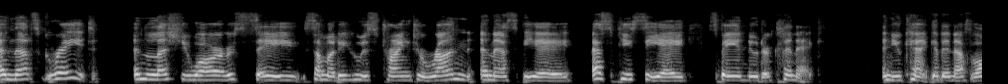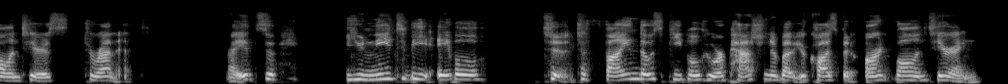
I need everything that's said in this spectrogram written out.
And that's great unless you are, say, somebody who is trying to run an SBA, SPCA spay and neuter clinic, and you can't get enough volunteers to run it. Right. So you need to be able to, to find those people who are passionate about your cause but aren't volunteering.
